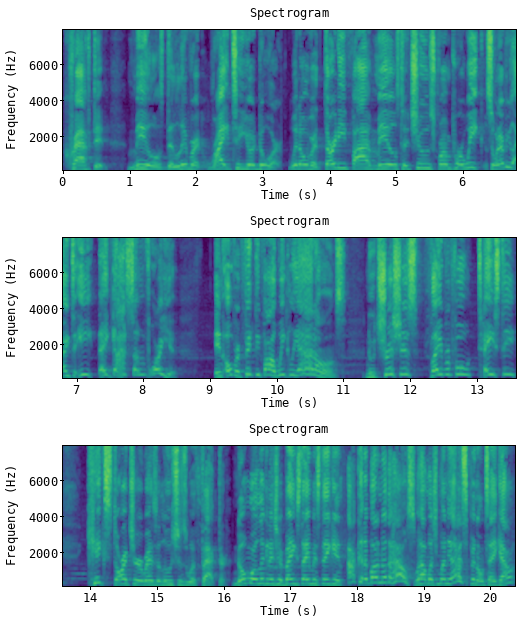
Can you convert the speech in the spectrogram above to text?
crafted meals delivered right to your door with over 35 meals to choose from per week. So, whatever you like to eat, they got something for you. In over 55 weekly add ons. Nutritious, flavorful, tasty. Kickstart your resolutions with Factor. No more looking at your bank statements thinking, I could have bought another house with how much money I spent on takeout.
